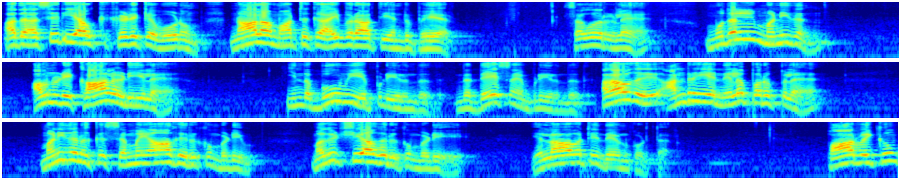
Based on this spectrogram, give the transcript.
அது அசிரியாவுக்கு கிழக்கே ஓடும். நாலாம் ஆற்றுக்கு ஐபராத் என்று பெயர். சகோதரர்களே முதல் மனிதன் அவனுடைய காலடியில் இந்த பூமி எப்படி இருந்தது? இந்த தேசம் எப்படி இருந்தது? அதாவது அன்றைய நிலப்பரப்பில் மனிதனுக்கு செம்மையாக இருக்கும்படி மகிழ்ச்சியாக இருக்கும்படி எல்லாவற்றையும் தேவன் கொடுத்தார். பார்வைக்கும்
